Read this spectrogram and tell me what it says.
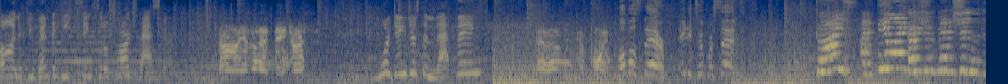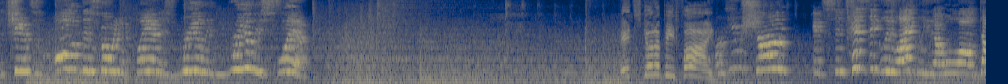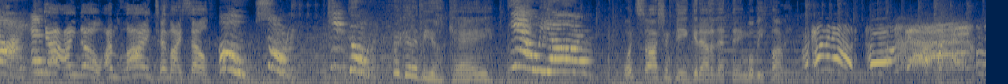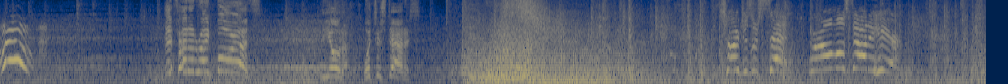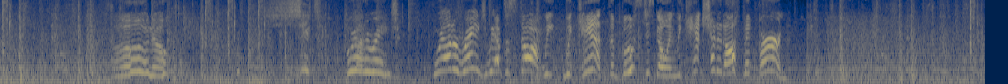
Vaughn, if you vent the heat sinks, it'll charge faster. Uh, isn't that dangerous? More dangerous than that thing? Uh, good point. Almost there! 82%! Guys, I feel like I should mention that the chance of all of this going to plan is really, really slim. It's gonna be fine! Are you sure? It's statistically likely that we'll all die, and... Yeah, I know! I'm lying to myself! Oh, sorry. Keep going. We're gonna be okay. Yeah, we are. Once Sasha and Fee get out of that thing, we'll be fine. We're coming out! Oh, God! Woo! It's headed right for us! Fiona, what's your status? Charges are set! We're almost out of here! Oh no. Shit! We're out of range! We're out of range! We have to stop! We we can't. The boost is going. We can't shut it off mid-burn.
